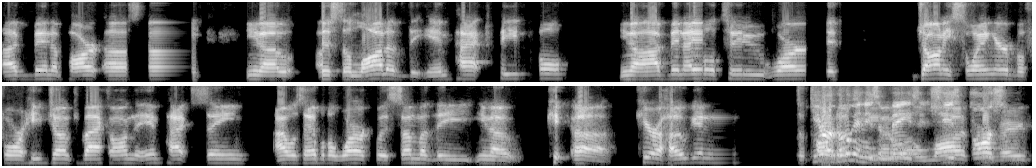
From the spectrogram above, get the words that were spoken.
I've been a part of some, you know, just a lot of the impact people you know, I've been able to work with Johnny Swinger before he jumped back on the impact scene. I was able to work with some of the, you know, uh, Kiera Hogan. Kiera Hogan of, is know, amazing. She's awesome. Very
